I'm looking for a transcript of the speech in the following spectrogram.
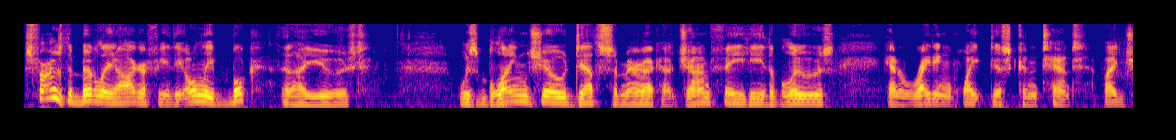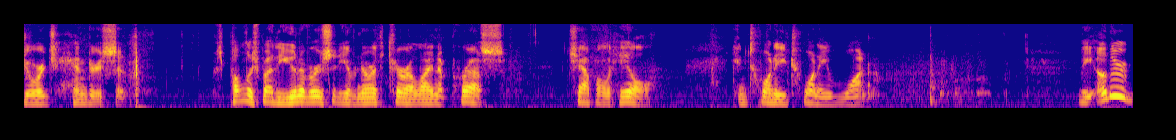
As far as the bibliography, the only book that I used was Blind Joe Death's America, John Fahey, The Blues, and Writing White Discontent by George Henderson. It was published by the University of North Carolina Press, Chapel Hill, in 2021. The other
